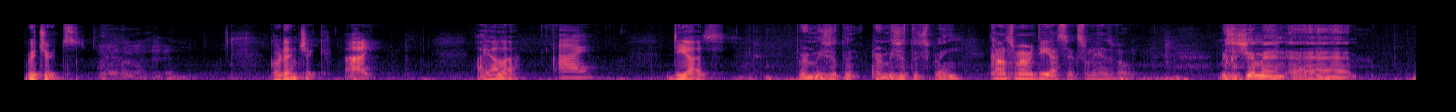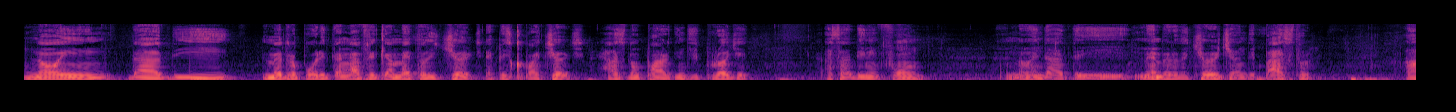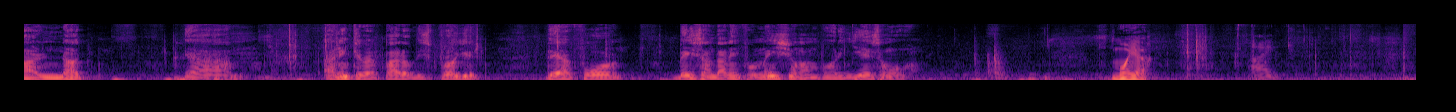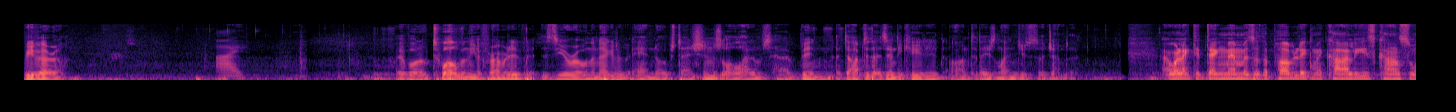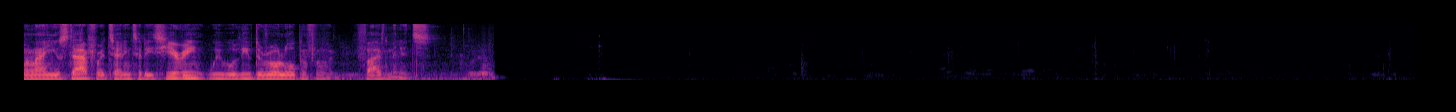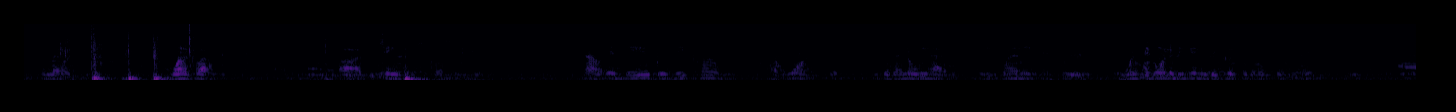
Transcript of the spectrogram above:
Richards. Grodenchik. Aye. Ayala. Aye. Diaz. Permission to, permission to explain? Councilmember Diaz to explain his vote. Mr. Chairman, uh, knowing that the Metropolitan African Methodist Church, Episcopal Church, has no part in this project, as I've been informed, and knowing that the member of the church and the pastor are not um, an integral part of this project, therefore, based on that information, I'm voting yes on all. Moya. Aye. Rivera. Aye. By a vote of 12 in the affirmative, zero in the negative, and no abstentions, all items have been adopted as indicated on today's land use agenda. I would like to thank members of the public, my colleagues, council, and land use staff for attending today's hearing. We will leave the roll open for five minutes.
